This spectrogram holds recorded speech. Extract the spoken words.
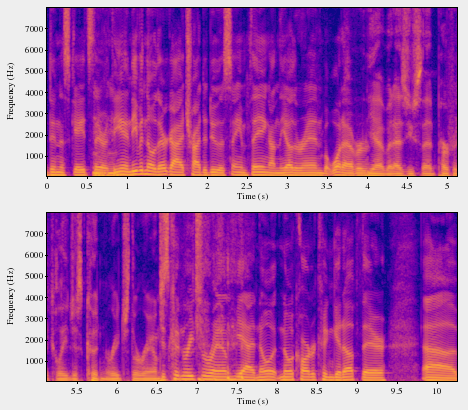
Dennis Gates there Mm-hmm. at the end. Even though their guy tried to do the same thing on the other end, but whatever. Yeah, but as you said perfectly, just couldn't reach the rim. Just couldn't reach the rim. Yeah, Noah, Noah Carter couldn't get up there. Uh,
